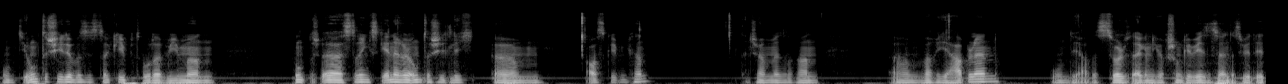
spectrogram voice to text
und die Unterschiede, was es da gibt oder wie man äh, Strings generell unterschiedlich ähm, ausgeben kann. Dann schauen wir uns noch an ähm, Variablen und ja, das soll es eigentlich auch schon gewesen sein. Das wird eh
